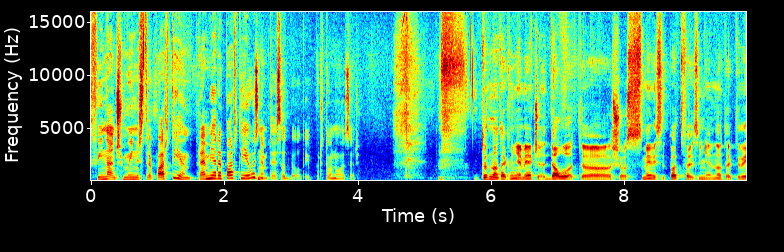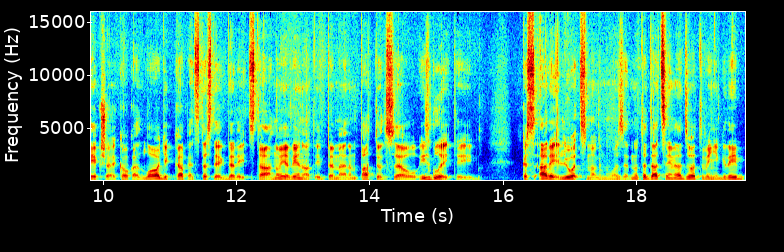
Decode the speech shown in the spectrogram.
finanšu ministra partija un premjera partija uzņemties atbildību par to nozari. Tur noteikti viņiem iekšā, dalot uh, šos ministru portfeļus, viņiem noteikti ir iekšā kaut kāda loģika, kāpēc tas tiek darīts tā. Nu, ja vienotība, piemēram, patur sev izglītību, kas arī ir ļoti smaga nozara, nu, tad acīm redzot, viņi grib,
